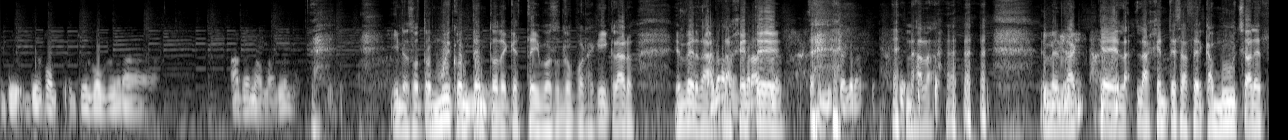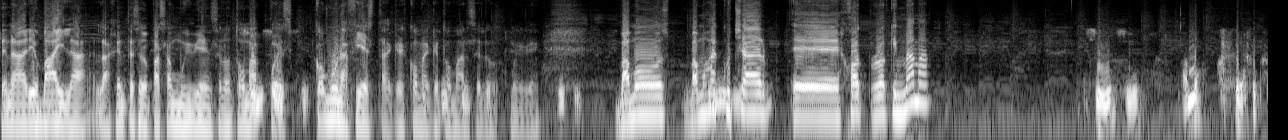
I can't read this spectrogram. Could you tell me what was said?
de, de vol- de volver a, a Benalmádena. Y nosotros muy contentos de que estéis vosotros por aquí, claro. Es verdad, la gente... gracias, muchas gracias. Nada. es verdad que la, la gente se acerca mucho al escenario, baila, la gente se lo pasa muy bien, se lo toma Sí, pues sí. como una fiesta, que es como hay que tomárselo. Muy bien. Vamos, vamos a escuchar eh, Hot Rocking Mama. Sí, sí, vamos.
